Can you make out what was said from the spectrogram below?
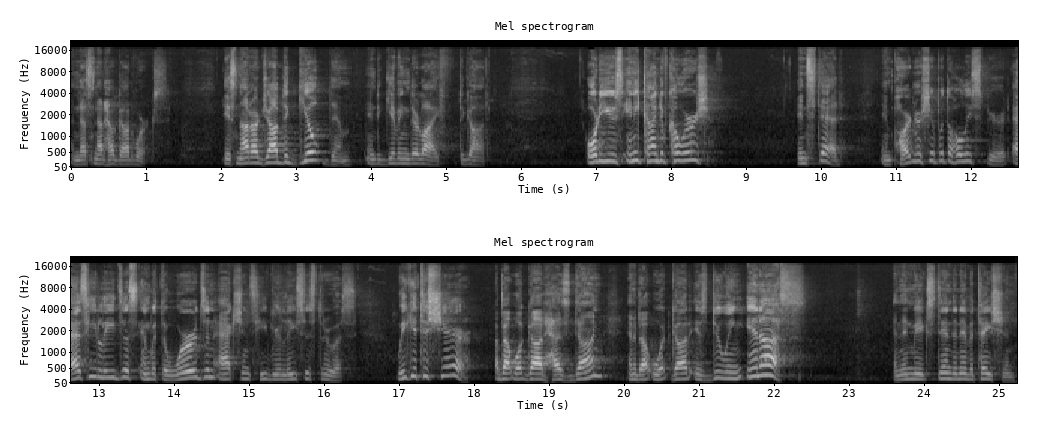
and that's not how God works. It's not our job to guilt them into giving their life to God or to use any kind of coercion. Instead, in partnership with the Holy Spirit, as He leads us and with the words and actions He releases through us, we get to share about what God has done and about what God is doing in us. And then we extend an invitation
